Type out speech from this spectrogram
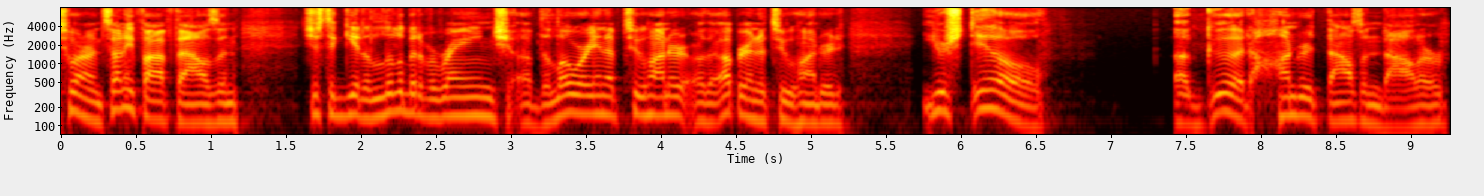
275,000 just to get a little bit of a range of the lower end of 200 or the upper end of 200 you're still a good $100,000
